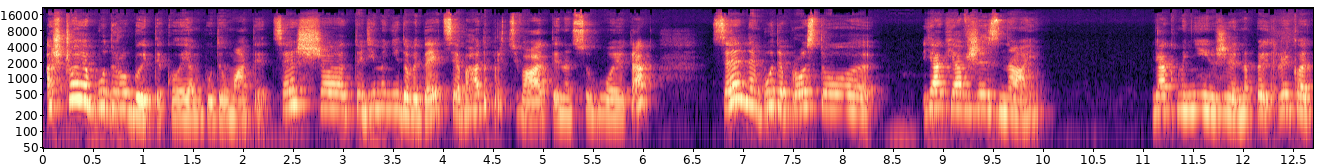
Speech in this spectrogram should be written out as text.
А що я буду робити, коли я буду мати? Це ж е, тоді мені доведеться багато працювати над собою, так? Це не буде просто як я вже знаю. Як мені вже, наприклад,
